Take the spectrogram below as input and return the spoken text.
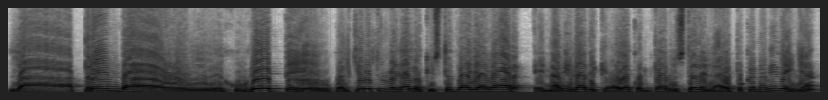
La prenda o el juguete o cualquier otro regalo que usted vaya a dar en Navidad y que vaya a comprar usted en la época navideña,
